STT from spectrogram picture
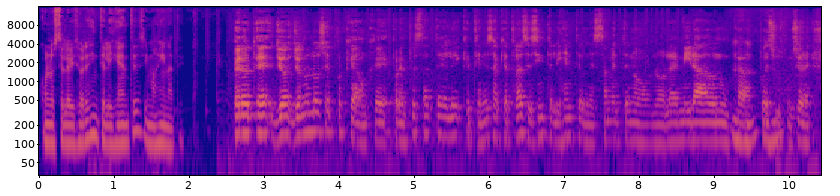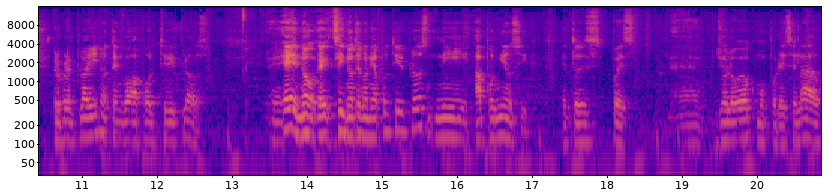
con los televisores inteligentes, imagínate. Pero eh, yo, yo no lo sé porque aunque, por ejemplo, esta tele que tienes aquí atrás es inteligente, honestamente no, no la he mirado nunca, pues sus funciones. Pero por ejemplo ahí no tengo Apple TV Plus. Eh, eh, no, eh, sí, no tengo ni Apple TV Plus ni Apple Music. Entonces, pues eh, yo lo veo como por ese lado.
